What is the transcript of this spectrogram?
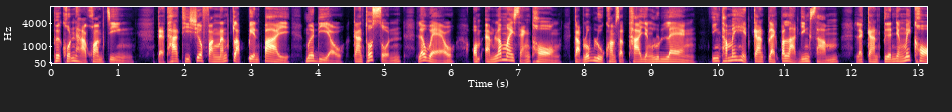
เพื่อค้นหาความจริง แต่ท่าทีเชื่อฟังนั้นกลับเปลี่ยนไป เมื่อเดียว การทดสน และแหววออมแอมและไมแสงทองกลับลบหลู่ความศรัทธาอย่างรุนแรง ยิ่งทำให้เหตุการณ์แปลกประหลาดยิ่งซ้ำ และการเตือนยังไม่คอ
